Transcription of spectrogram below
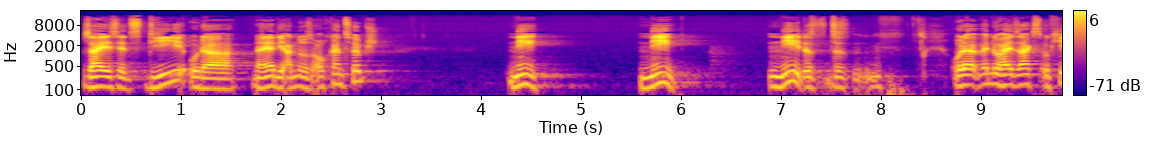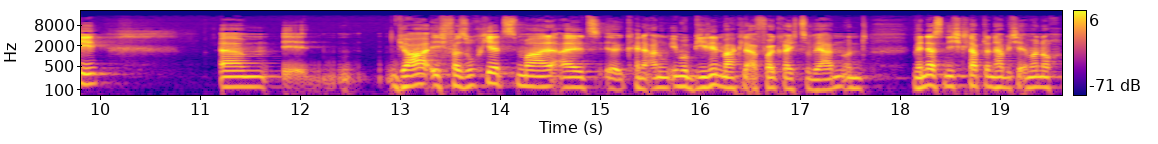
sei es jetzt die oder, naja, die andere ist auch ganz hübsch. Nee. Nee. Nee, das, das, oder wenn du halt sagst, okay, ähm, äh, ja, ich versuche jetzt mal als, äh, keine Ahnung, Immobilienmakler erfolgreich zu werden und wenn das nicht klappt, dann habe ich ja immer noch,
